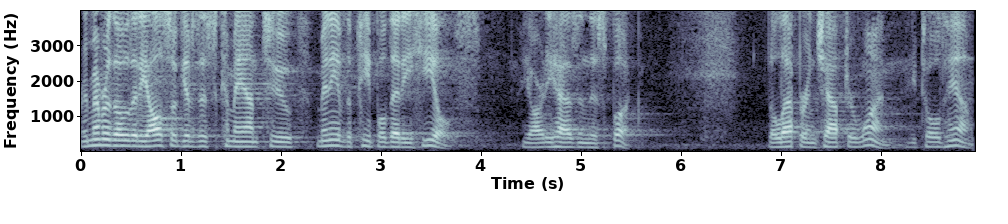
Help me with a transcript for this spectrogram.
Remember, though, that he also gives this command to many of the people that he heals. He already has in this book. The leper in chapter 1, he told him,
